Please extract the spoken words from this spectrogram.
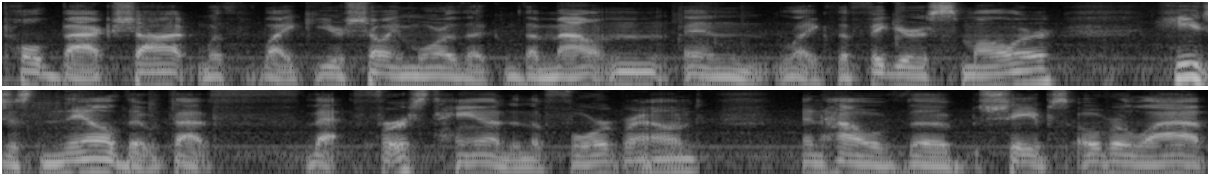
pulled back shot with like you're showing more of the the mountain and like the figure is smaller, he just nailed it with that that first hand in the foreground and how the shapes overlap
